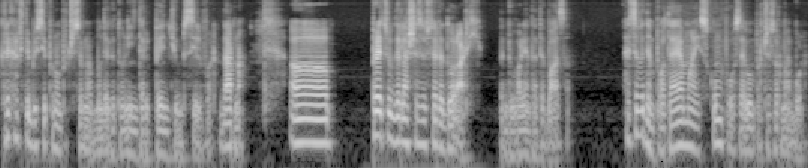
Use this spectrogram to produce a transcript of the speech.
Cred că ar fi trebuit să-i pun un procesor mai bun decât un Intel Pentium Silver, dar na. Uh, prețul de la 600 de dolari pentru varianta de bază. Hai să vedem, poate aia mai scumpă o să aibă un procesor mai bun.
